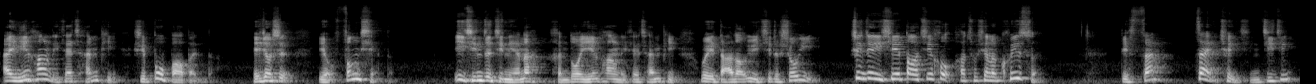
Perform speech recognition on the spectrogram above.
而银行理财产品是不保本的，也就是有风险的。疫情这几年呢，很多银行理财产品未达到预期的收益，甚至一些到期后还出现了亏损。第三，债券型基金，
